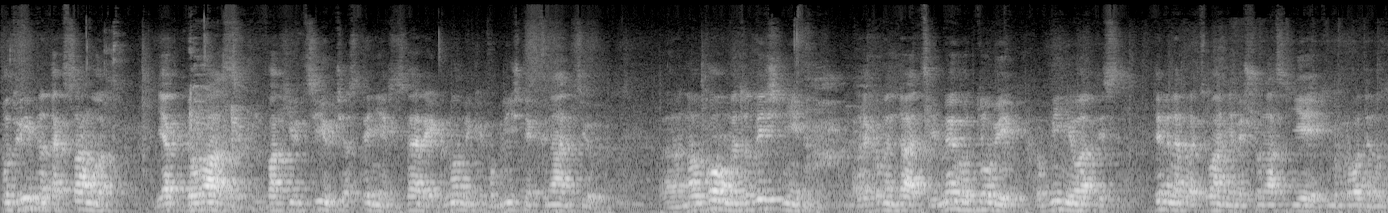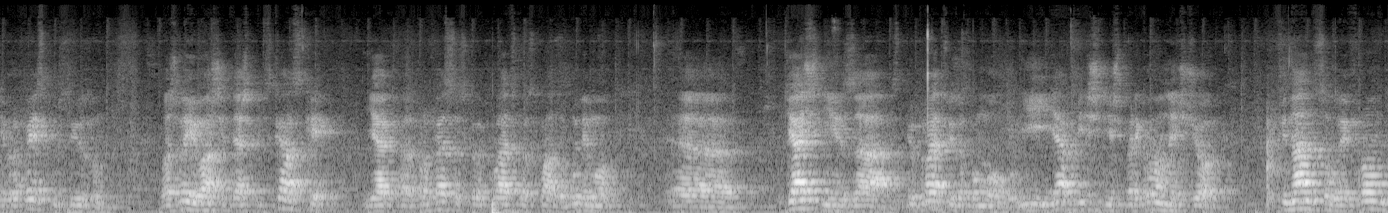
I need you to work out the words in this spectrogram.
потрібно так само, як до вас, фахівців в частині сфери економіки, публічних фінансів, е, науково-методичні рекомендації. Ми готові обмінюватись тими напрацюваннями, що у нас є, які ми проводимо з Європейським Союзом. Важливі ваші теж підсказки, як е, професорського викладацького складу. Будемо е, вдячні за співпрацю і допомогу. І я більш ніж переконаний, що фінансовий фронт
